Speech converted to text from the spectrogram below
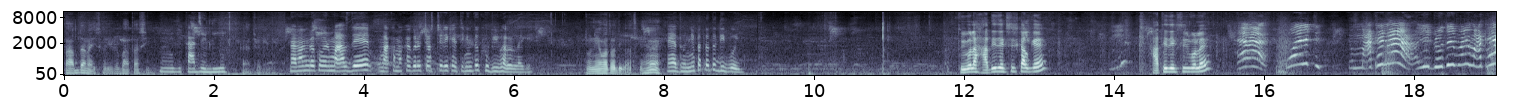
পাবদা নাই সরি এটা বাতাসি যে কাজেলি। নানান রকমের মাছ দিয়ে মাখা মাখা করে চচ্চড়ি খেতে কিন্তু খুবই ভালো লাগে। ধনিয়া পাতা দিবা আজকে হ্যাঁ? হ্যাঁ ধনিয়া পাতা তো দিবই। তুই বলে হাতি দেখছিস কালকে? হাতি দেখছিস বলে? হ্যাঁ ওই যে মাঠে না ওই যে রোদের মাঠে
